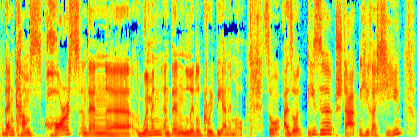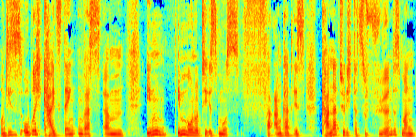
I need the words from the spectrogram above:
Then comes horse and then uh, women and then little creepy animal. So, also diese starken Hierarchie und dieses Obrigkeitsdenken, was ähm, in, im Monotheismus verankert ist, kann natürlich dazu führen, dass man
